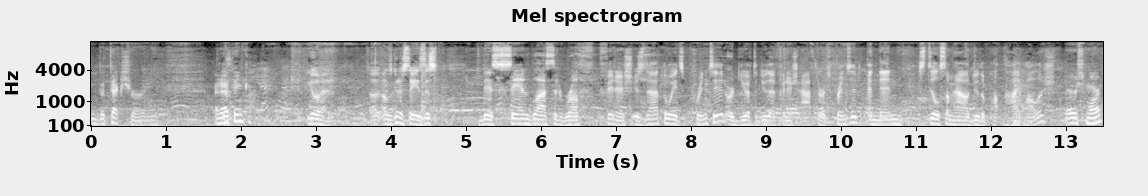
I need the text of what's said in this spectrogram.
the texture. And, and I think go ahead. I was gonna say is this this sandblasted rough finish, is that the way it's printed, or do you have to do that finish after it's printed and then still somehow do the, po- high polish? Very smart.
